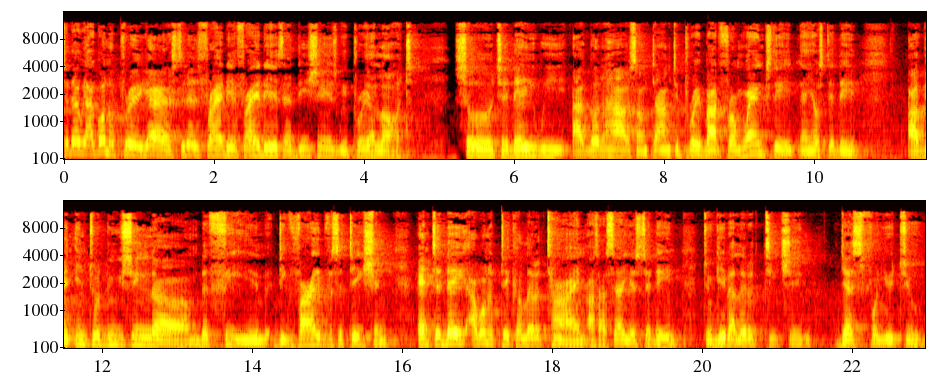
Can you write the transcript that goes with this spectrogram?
Today we are going to pray. Yes, today is Friday. Fridays editions we pray a lot. So today we are going to have some time to pray. But from Wednesday and yesterday, I've been introducing um, the theme divine visitation. And today I want to take a little time, as I said yesterday, to give a little teaching just for you to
